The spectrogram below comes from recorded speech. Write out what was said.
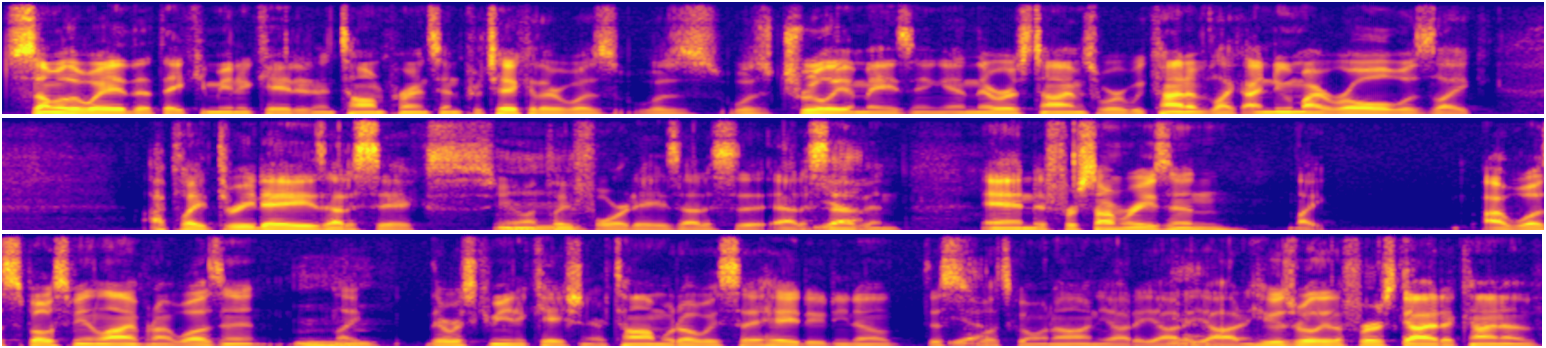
some of the way that they communicated and Tom Prince in particular was was was truly amazing and there was times where we kind of like I knew my role was like I played 3 days out of 6 you know I played 4 days out of si- out of. Yeah. 7 and if for some reason like I was supposed to be in live and I wasn't like there was communication there Tom would always say hey dude you know this Mm-hmm. Yeah. is what's going on yada yada Yeah. yada and he was really the first guy to kind of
